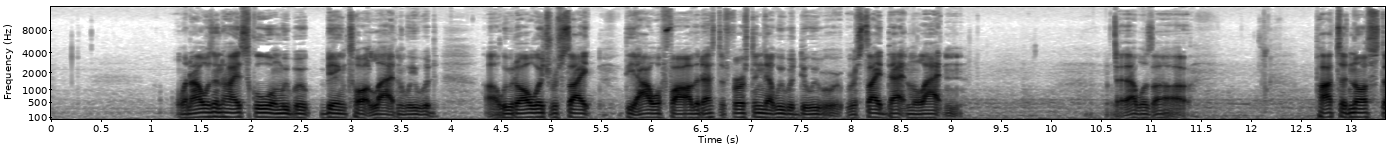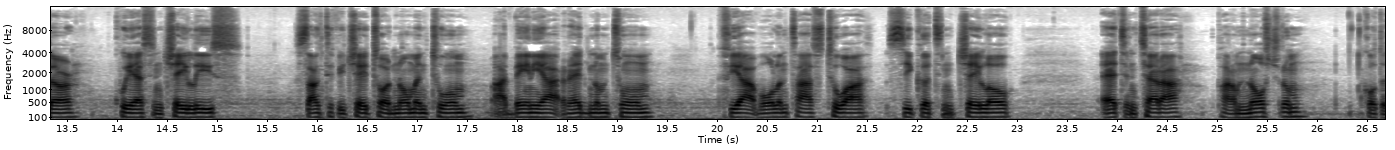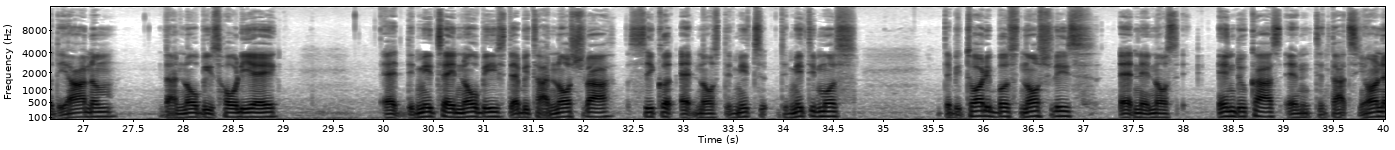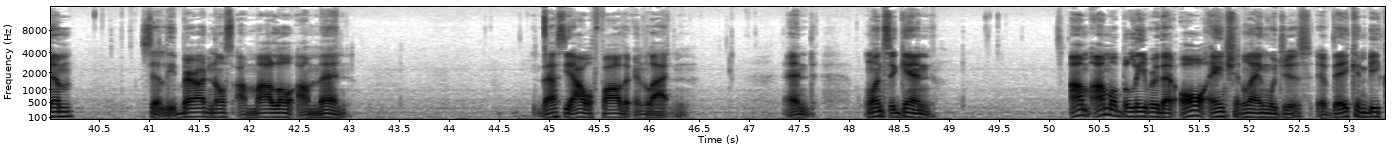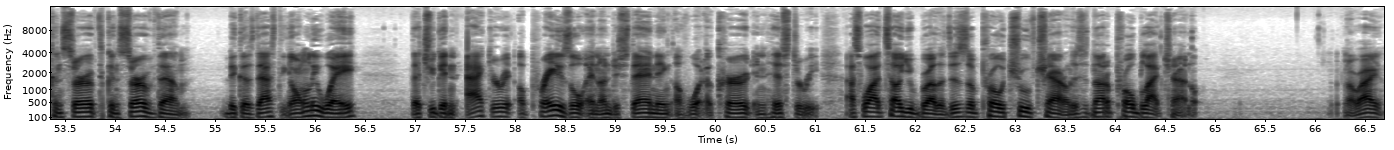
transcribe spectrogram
When I was in high school and we were being taught Latin, we would uh, we would always recite the Our Father. That's the first thing that we would do. We would recite that in Latin. That was uh, Pater Noster quies in celis, sanctificetur nomen tuum, adveniat regnum tuum, fiat voluntas tua sicut in Celo, et in terra panem nostrum quotidianum, da nobis hodie, et dimite nobis debita nostra, sicut et nos dimit dimitimus debitoribus nostris, et ne nos inducas in tentationem, sed libera nos a malo. Amen. That's the Our Father in Latin. And once again, I'm I'm a believer that all ancient languages, if they can be conserved, conserve them because that's the only way that you get an accurate appraisal and understanding of what occurred in history. That's why I tell you, brothers, this is a pro truth channel. This is not a pro black channel. All right,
